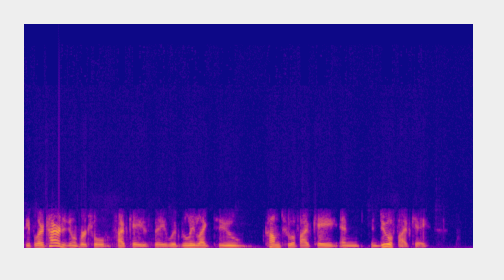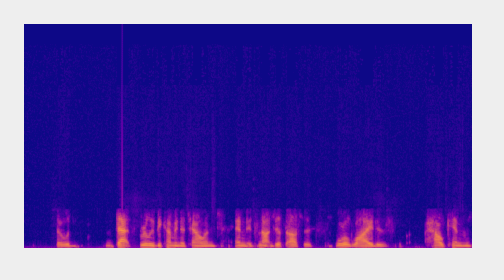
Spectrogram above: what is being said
People are tired of doing virtual 5Ks. They would really like to come to a 5K and, and do a 5K. So that's really becoming a challenge. And it's not just us, it's worldwide is how can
